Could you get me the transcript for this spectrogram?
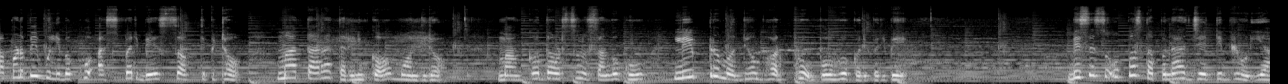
ଆପଣ ବି ବୁଲିବାକୁ ଆସିପାରିବେ ଶକ୍ତିପୀଠ ମା ତାରା ତାରିଣୀଙ୍କ ମନ୍ଦିର। ମାଙ୍କ ଦର୍ଶନ ସାଙ୍ଗକୁ ଲିଫ୍ଟରେ ମଧ୍ୟ ଭରପୁର ଉପଭୋଗ କରିପାରିବେ। ବିଶେଷ ଉପସ୍ଥାପନା ଜେଟିଭି ଓଡ଼ିଆ।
